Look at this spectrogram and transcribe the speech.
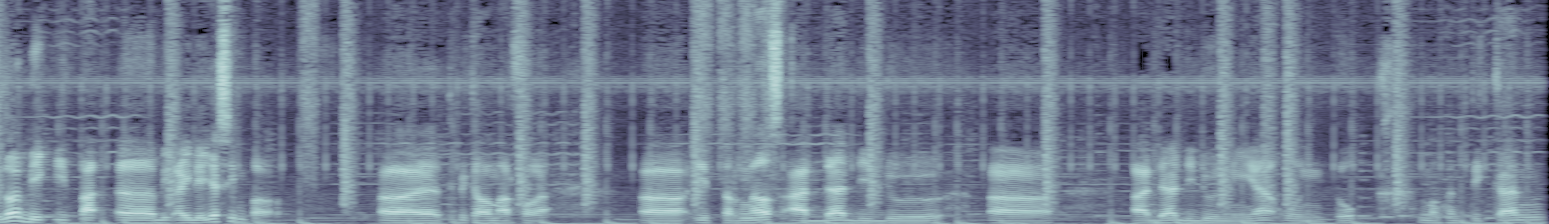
itu big ita, uh, big idea aja simple. Uh, tipikal Marvel lah. Uh, Eternals ada di du, uh, ada di dunia untuk menghentikan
